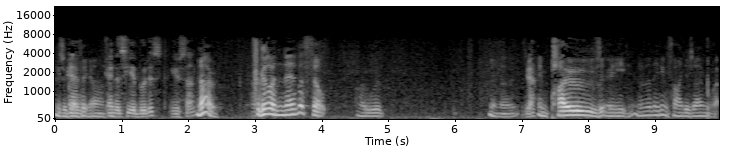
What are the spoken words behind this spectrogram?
He's a graphic and, artist. And is he a Buddhist, your son? No, because I never felt I would, you know, yeah. impose any. Let him find his own way.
